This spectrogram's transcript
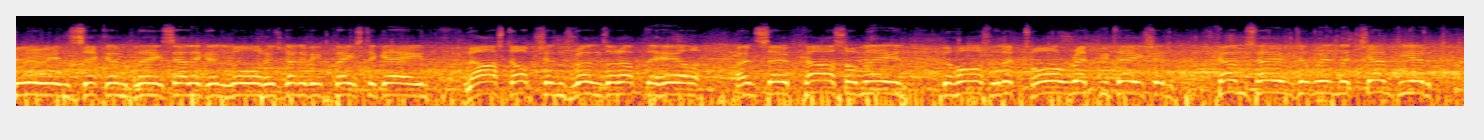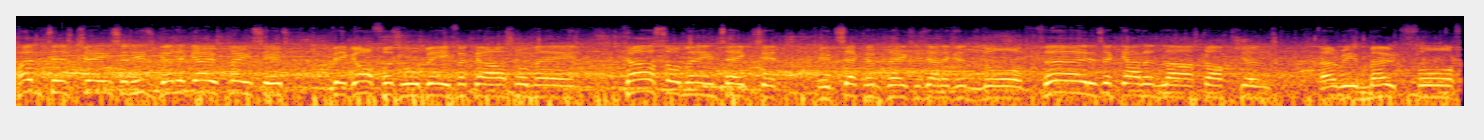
Two in second place. Elegant Lord, who's going to be placed again. Last options runs on up the hill, and so Castle Mane, the horse with a tall reputation, comes home to win the champion Hunters Chase, and he's going to go places. Big offers will be for Castle Mane. Castle Mane takes it. In second place is Elegant Lord. Third is a gallant last options. A remote fourth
